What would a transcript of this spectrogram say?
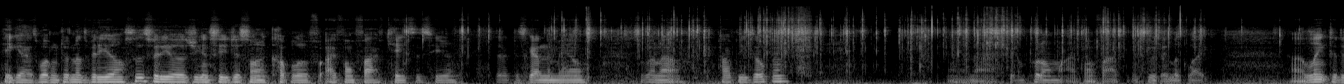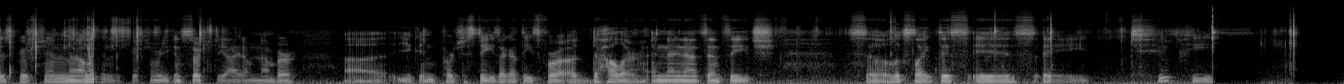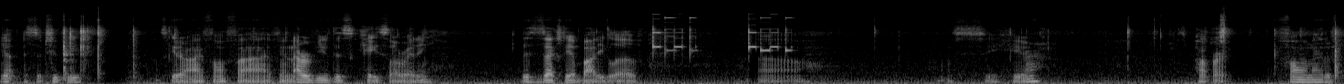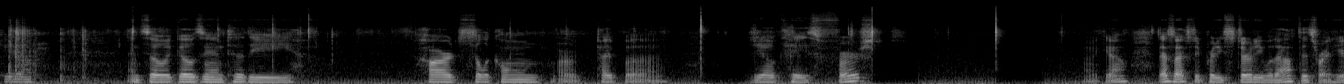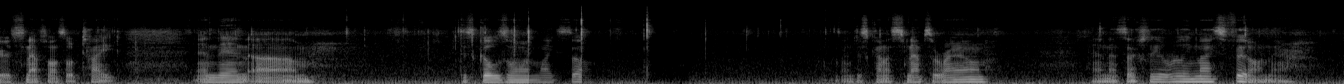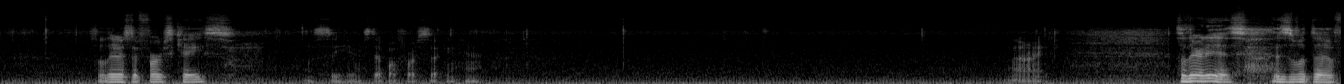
Hey guys, welcome to another video. So this video, as you can see, just on a couple of iPhone 5 cases here that I just got in the mail. So I'm gonna pop these open and uh, get them put on my iPhone 5 so you can see what they look like. Uh, link to the description, uh, link in the description where you can search the item number. Uh, you can purchase these. I got these for a dollar and 99 cents each. So it looks like this is a two-piece. Yep, it's a two-piece get our iPhone 5 and I reviewed this case already. This is actually a body glove. Uh, let's see here. Let's pop our phone out of here. And so it goes into the hard silicone or type uh, gel case first. There we go. That's actually pretty sturdy without this right here. It snaps on so tight. And then um, this goes on like so. And just kind of snaps around. And that's actually a really nice fit on there. So there's the first case. Let's see here step off for a second here. Alright so there it is. This is what the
